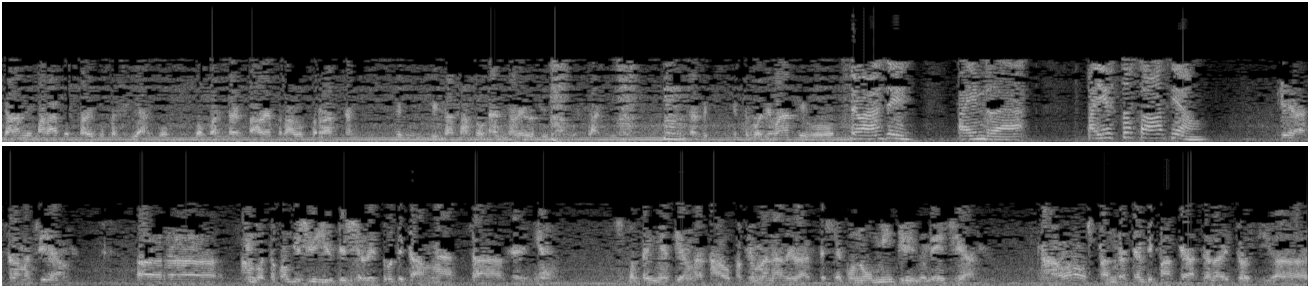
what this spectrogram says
jangan 500 kali itu kesian Bu. Beban mentalnya terlalu berat kan. Mungkin bisa satu M kali lebih bagus lagi. Hmm. Tapi itu Bu, terima kasih Bu. Terima kasih Pak Indra. Pak Yustus, selamat siang. Iya, selamat siang. Eh, anggota Komisi Yudisial itu tidak ngaca kayaknya. Sepertinya dia nggak tahu bagaimana relatif ekonomi di Indonesia. Kalau standar yang dipakai adalah itu eh,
